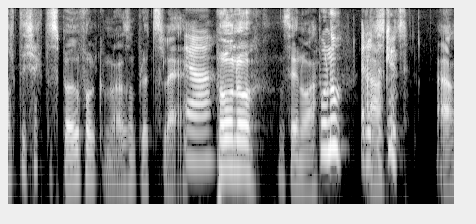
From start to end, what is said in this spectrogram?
Alltid kjekt å spørre folk om det, sånn plutselig. Ja. Porno, Si noe. Porno. Erotisk kunst. Ja.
